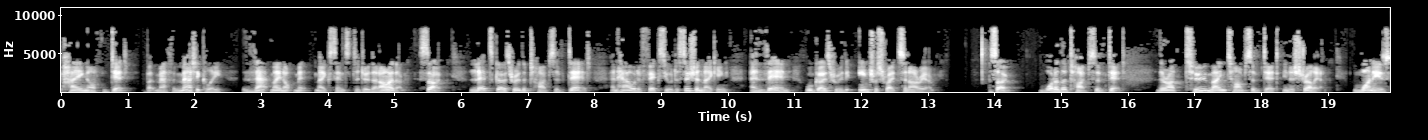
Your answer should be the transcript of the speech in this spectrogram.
paying off debt, but mathematically, that may not make sense to do that either. So, let's go through the types of debt and how it affects your decision making, and then we'll go through the interest rate scenario. So, what are the types of debt? There are two main types of debt in Australia. One is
